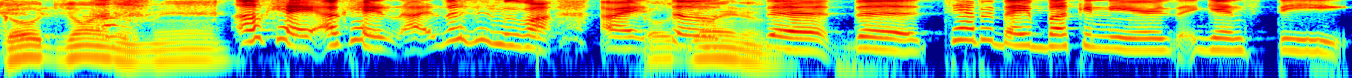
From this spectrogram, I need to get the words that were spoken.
Go join him, man. okay, okay, uh, let's just move on. All right, Go so join 'em. the the Tampa Bay Buccaneers against the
